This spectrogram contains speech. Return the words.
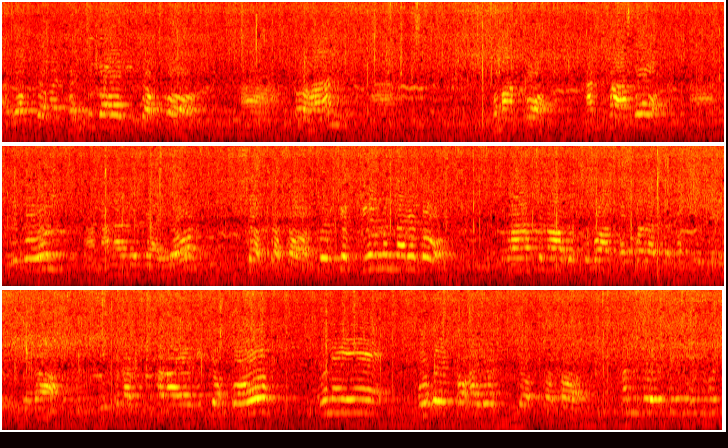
아, 역정을 던지게 하여 주셨고 아, 또한 아, 고맙고 감사하고 아, 즐거운 아, 나날되게 하여 주시옵소서. 또 이렇게 비 오는 날에도 수고하시나하고 수고한 공사한테 선물드렸습니다. 이쁘나 칭찬하여 주셨고 은혜의 복을 더하여 주시옵소서. 참조의 주님으로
